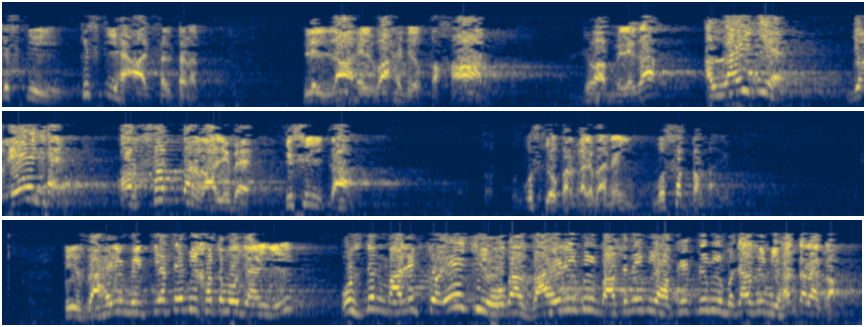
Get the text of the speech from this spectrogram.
کس کی کس کی ہے آج سلطنت؟ للہ الواحد القہار۔ جواب ملے گا، اللہ ہی کی ہے، جو ایک ہے اور سب پر غالب ہے۔ کسی کا اس کے اوپر غلبہ نہیں، وہ سب پر غالب۔ ہے تو یہ ظاہری ملکیتیں بھی ختم ہو جائیں گی اس دن مالک تو ایک ہی ہوگا، ظاہری بھی، باطنی بھی حقیقی بھی، مجازی بھی، ہر طرح کا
